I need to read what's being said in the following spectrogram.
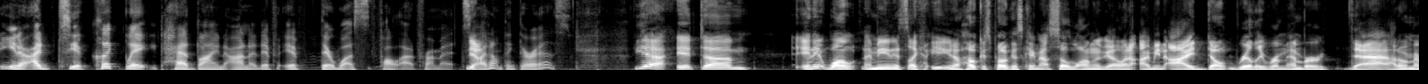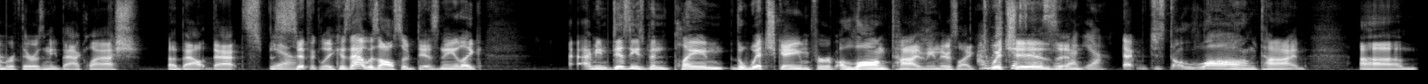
you know, I'd see a clickbait headline on it if if there was fallout from it. So Yeah. I don't think there is. Yeah, it um and it won't. I mean, it's like you know, Hocus Pocus came out so long ago and I mean, I don't really remember that. I don't remember if there was any backlash about that specifically because that was also Disney like I mean, Disney's been playing the witch game for a long time. I mean, there's like I was just gonna Twitches say that, and yeah. uh, just a long time. Um,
